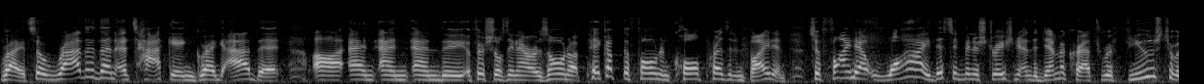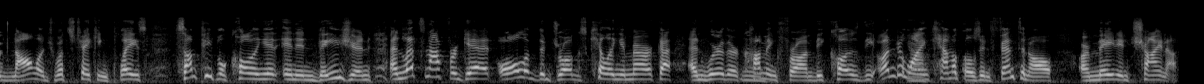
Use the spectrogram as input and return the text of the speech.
Right. So rather than attacking Greg Abbott uh, and, and, and the officials in Arizona, pick up the phone and call President Biden to find out why this administration and the Democrats refuse to acknowledge what's taking place. Some people calling it an invasion. And let's not forget all of the drugs killing America and where they're mm. coming from because the underlying yeah. chemicals in fentanyl are made in China.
